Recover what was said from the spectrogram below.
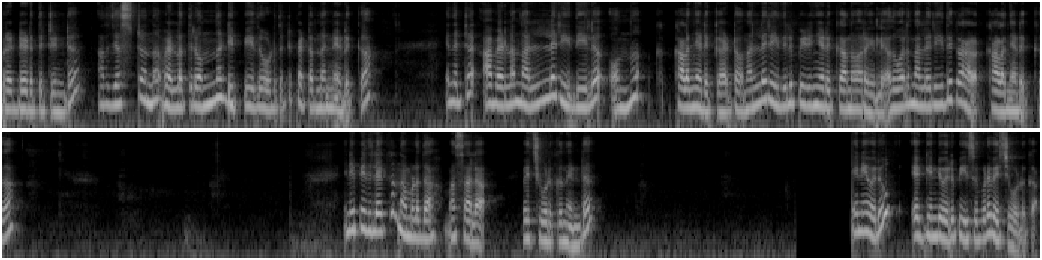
ബ്രെഡ് എടുത്തിട്ടുണ്ട്. അത് ജസ്റ്റ് ഒന്ന് വെള്ളത്തിൽ ഒന്ന് ഡിപ്പ് ചെയ്ത് കൊടുത്തിട്ട് പെട്ടെന്ന് തന്നെ എടുക്കുക. എന്നിട്ട് ആ വെള്ളം നല്ല രീതിയിൽ ഒന്ന് കളഞ്ഞെടുക്കുക കേട്ടോ നല്ല രീതിയിൽ പിഴിഞ്ഞെടുക്കുക എന്ന് പറയില്ലേ? അതുപോലെ നല്ല രീതിയിൽ കളഞ്ഞെടുക്കുക. ഇനിയിപ്പോൾ ഇതിലേക്ക് നമ്മളിതാ മസാല വെച്ച് കൊടുക്കുന്നുണ്ട്. ഇനി ഒരു എഗ്ഗിന്റെ ഒരു പീസും കൂടെ വെച്ച് കൊടുക്കാം.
